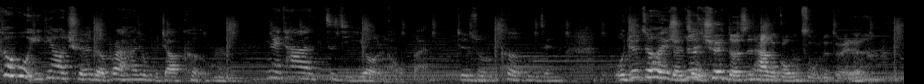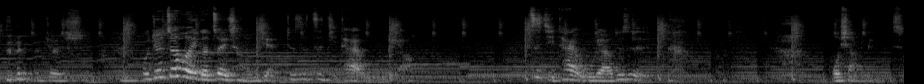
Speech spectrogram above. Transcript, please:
客户一定要缺德，不然他就不叫客户，嗯、因为他自己也有老板，就是说客户真的。我觉得最后一个最缺德是他的工作就对了，对，就是。我觉得最后一个最常见就是自己太无聊，自己太无聊就是 我想离职，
